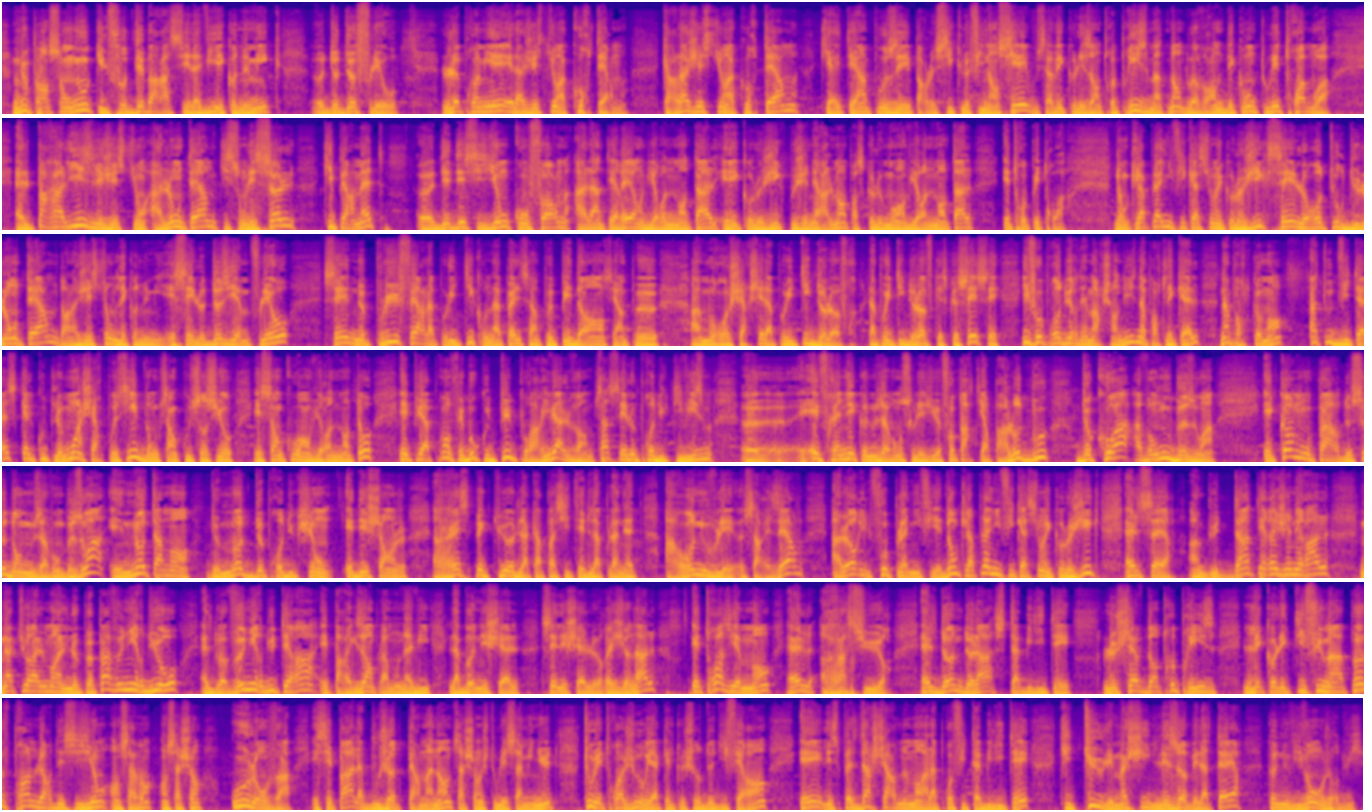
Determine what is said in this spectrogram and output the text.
Nous pensons nous qu'il faut débarrasser la vie économique de deux fléaux. Le premier est la gestion à court terme. Car la gestion à court terme, qui a été imposée par le cycle financier, vous savez que les entreprises maintenant doivent rendre des comptes tous les trois mois. Elle paralyse les gestions à long terme, qui sont les seules qui permettent euh, des décisions conformes à l'intérêt environnemental et écologique plus généralement, parce que le mot environnemental est trop étroit. Donc la planification écologique, c'est le retour du long terme dans la gestion de l'économie. Et c'est le deuxième fléau, c'est ne plus faire la politique, on appelle, c'est un peu pédant, c'est un peu un mot recherché, la politique de l'offre. La politique de l'offre, qu'est-ce que c'est? C'est il faut produire des marchandises, n'importe lesquelles, n'importe comment, à toute vitesse, qu'elles coûtent le moins cher possible, donc sans coûts sociaux et sans coûts environnementaux. Et puis après, on fait beaucoup de pubs pour arriver à le vendre. Ça, c'est le productivisme euh, effréné que nous avons sous les yeux. Faut partir par l'autre bout. De quoi avons-nous besoin? Et comme on part de ce dont nous avons besoin, et notamment de modes de production et d'échanges respectueux de la capacité de la planète à renouveler euh, sa réserve, alors il faut planifier. Donc la planification écologique, elle sert un but d'intérêt général. Naturellement, elle ne peut pas venir du haut, elle doit venir du terrain. Et par exemple, à mon avis, la bonne échelle, c'est l'échelle régionale. Et troisièmement, elle rassure. Elle donne de la stabilité. Le chef d'entreprise, les collectifs humains peuvent prendre leurs décisions en savant, en sachant où l'on va. Et c'est pas la bougeotte permanente, ça change tous les cinq minutes. Tous les trois jours, il y a quelque chose de différent. Et l'espèce d'acharnement à la profitabilité qui tue les machines, les hommes et la terre que nous vivons aujourd'hui.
